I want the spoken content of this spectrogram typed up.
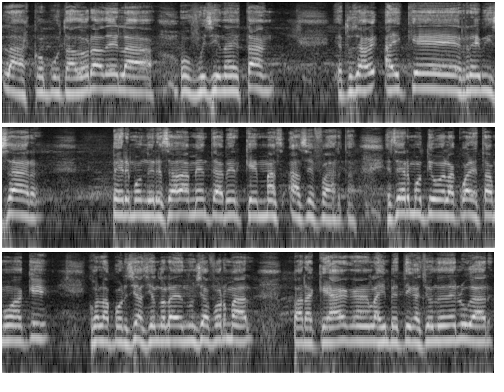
las computadoras de la oficina están. Entonces hay que revisar permonerizadamente a ver qué más hace falta. Ese es el motivo de la cual estamos aquí con la policía haciendo la denuncia formal para que hagan las investigaciones del lugar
